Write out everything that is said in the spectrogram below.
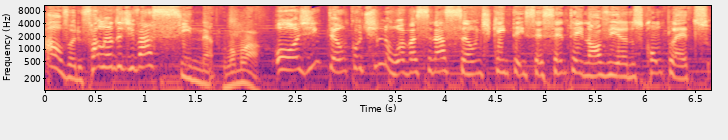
Álvaro, falando de vacina. Vamos lá. Hoje, então, continua a vacinação de quem tem 69 anos completos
